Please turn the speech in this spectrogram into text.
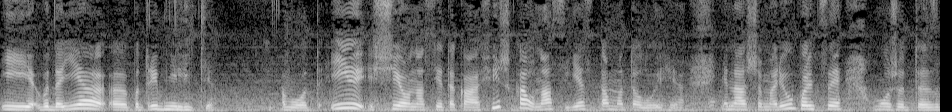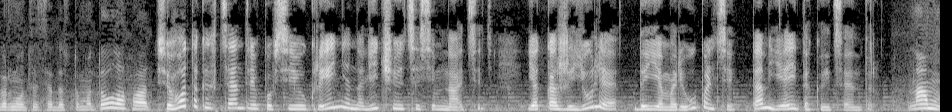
і видає потрібні ліки. От. І ще у нас є така фішка, у нас є стоматологія. І наші маріупольці можуть звернутися до стоматолога. Всього таких центрів по всій Україні налічується 17. Як каже Юлія, де є маріупольці, там є і такий центр. Нам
